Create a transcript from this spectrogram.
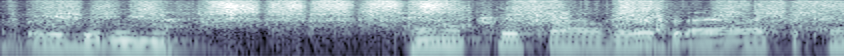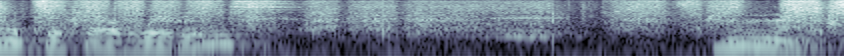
A little bit in the panel profile there, but I like the panel profile the way it is. All right.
